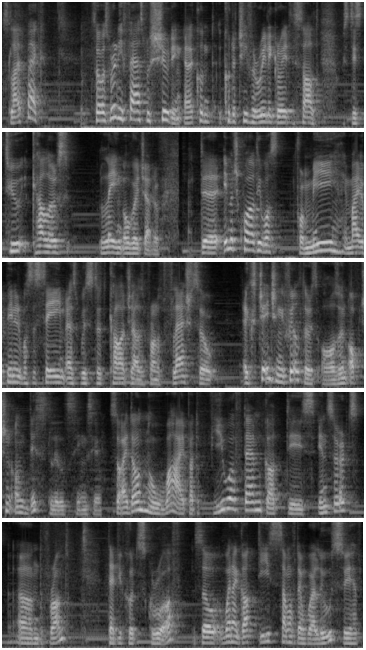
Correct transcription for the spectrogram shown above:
slide back. So I was really fast with shooting and I couldn't, could achieve a really great result with these two colors laying over each other. The image quality was, for me, in my opinion, was the same as with the color gels in front of the flash, so exchanging a filter is also an option on this little things here. So I don't know why, but a few of them got these inserts on the front that you could screw off. So when I got these, some of them were loose, so you have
